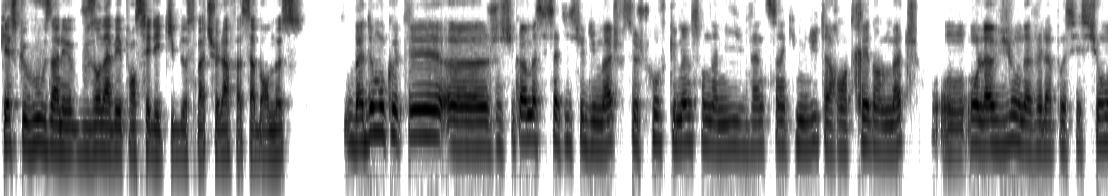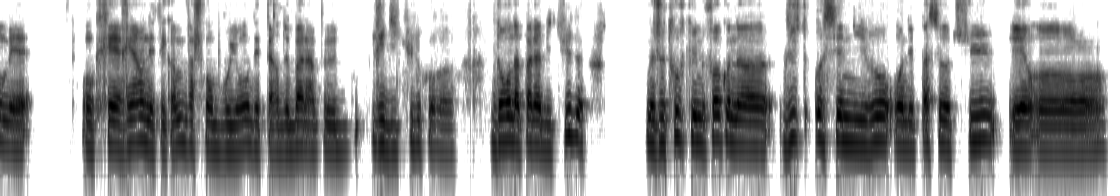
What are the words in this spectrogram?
Qu'est-ce que vous, vous en avez, pensé l'équipe de ce match-là face à Bournemouth? Bah de mon côté, euh, je suis quand même assez satisfait du match parce que je trouve que même si on a mis 25 minutes à rentrer dans le match, on, l'a vu, on avait la possession, mais on créait rien, on était quand même vachement brouillon, des paires de balles un peu ridicules dont on n'a pas l'habitude. Mais je trouve qu'une fois qu'on a juste haussé le niveau, on est passé au-dessus et on,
